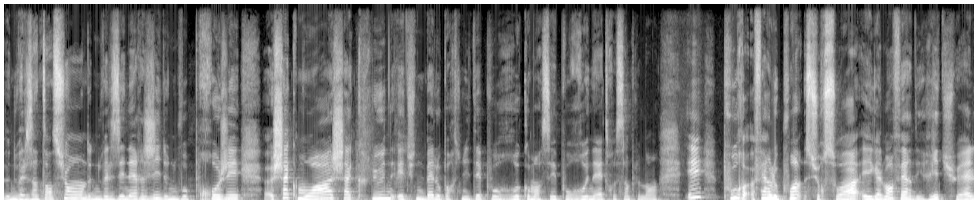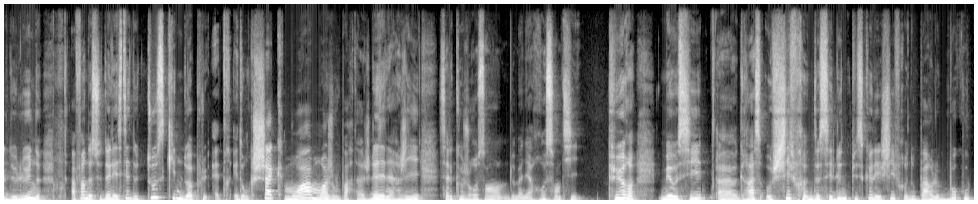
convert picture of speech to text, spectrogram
de nouvelles intentions, de nouvelles énergies, de nouveaux projets. Euh, chaque mois, chaque lune est une belle opportunité pour recommencer, pour renaître simplement et pour faire le point sur soi et également faire des rituels de lune afin de se délester de tout ce qui ne doit plus être. Et donc chaque mois, moi je vous partage les énergies, celles que je ressens de manière ressentie pure, mais aussi euh, grâce aux chiffres de ces lunes, puisque les chiffres nous parlent beaucoup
